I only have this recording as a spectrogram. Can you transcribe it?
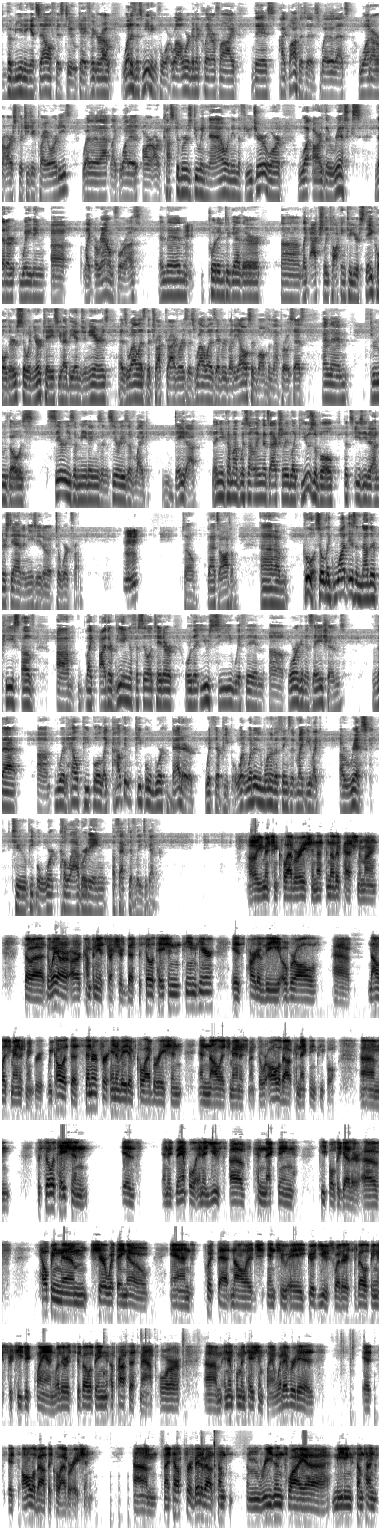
the meaning itself is to okay figure out what is this meaning for well we're going to clarify this hypothesis whether that's what are our strategic priorities whether that like what are our customers doing now and in the future or what are the risks that are waiting uh like around for us and then putting together uh, like actually talking to your stakeholders. So in your case, you had the engineers as well as the truck drivers, as well as everybody else involved in that process. And then through those series of meetings and series of like data, then you come up with something that's actually like usable, that's easy to understand and easy to, to work from. Mm-hmm. So that's awesome. Um, cool. So like, what is another piece of um, like either being a facilitator or that you see within uh, organizations that um, would help people like how can people work better with their people what what is one of the things that might be like a risk to people work collaborating effectively together oh you mentioned collaboration that's another passion of mine so uh, the way our, our company is structured the facilitation team here is part of the overall uh, knowledge management group. We call it the Center for Innovative Collaboration and Knowledge Management. So we're all about connecting people. Um, facilitation is an example and a use of connecting people together, of helping them share what they know and put that knowledge into a good use, whether it's developing a strategic plan, whether it's developing a process map or um, an implementation plan, whatever it is, it's it's all about the collaboration. Um, can I talk for a bit about some some reasons why uh, meetings sometimes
